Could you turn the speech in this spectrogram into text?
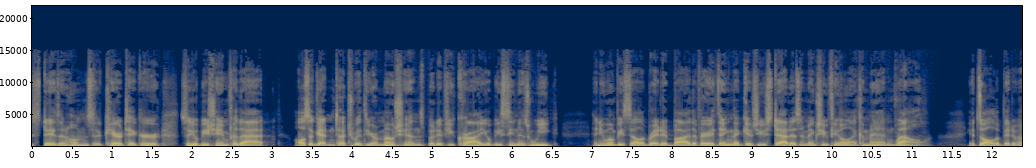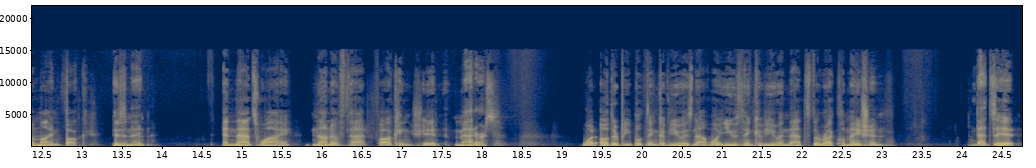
stays at home as a caretaker, so you'll be shamed for that. Also, get in touch with your emotions, but if you cry, you'll be seen as weak and you won't be celebrated by the very thing that gives you status and makes you feel like a man. Well, it's all a bit of a mind fuck, isn't it? And that's why none of that fucking shit matters. What other people think of you is not what you think of you, and that's the reclamation. That's it.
